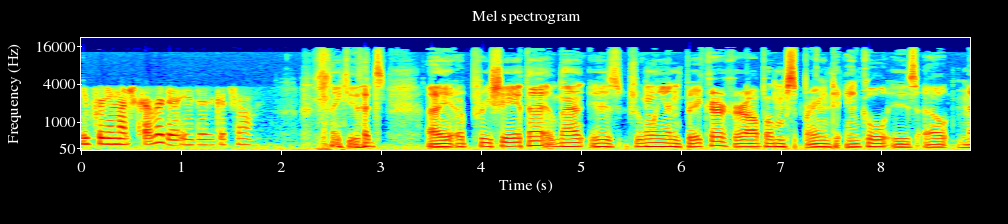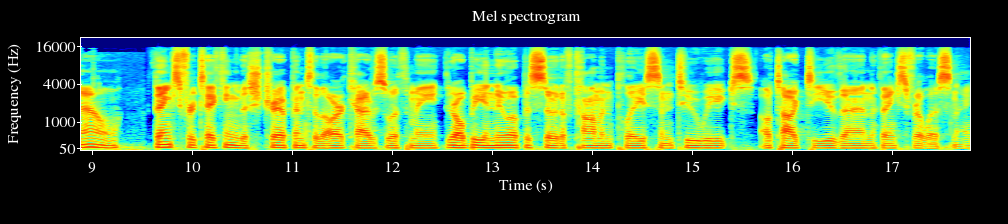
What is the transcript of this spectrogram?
you pretty much covered it. You did a good job. Thank you. That's I appreciate that. And that is Julien Baker. Her album Sprained Ankle is out now. Thanks for taking this trip into the archives with me. There'll be a new episode of Commonplace in two weeks. I'll talk to you then. Thanks for listening.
